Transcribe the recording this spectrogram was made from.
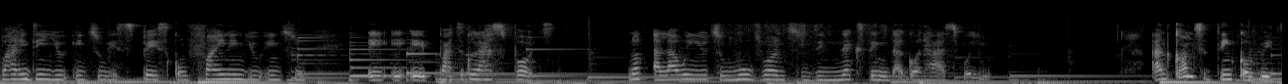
binding you into a space, confining you into a, a, a particular spot, not allowing you to move on to the next thing that God has for you. And come to think of it,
